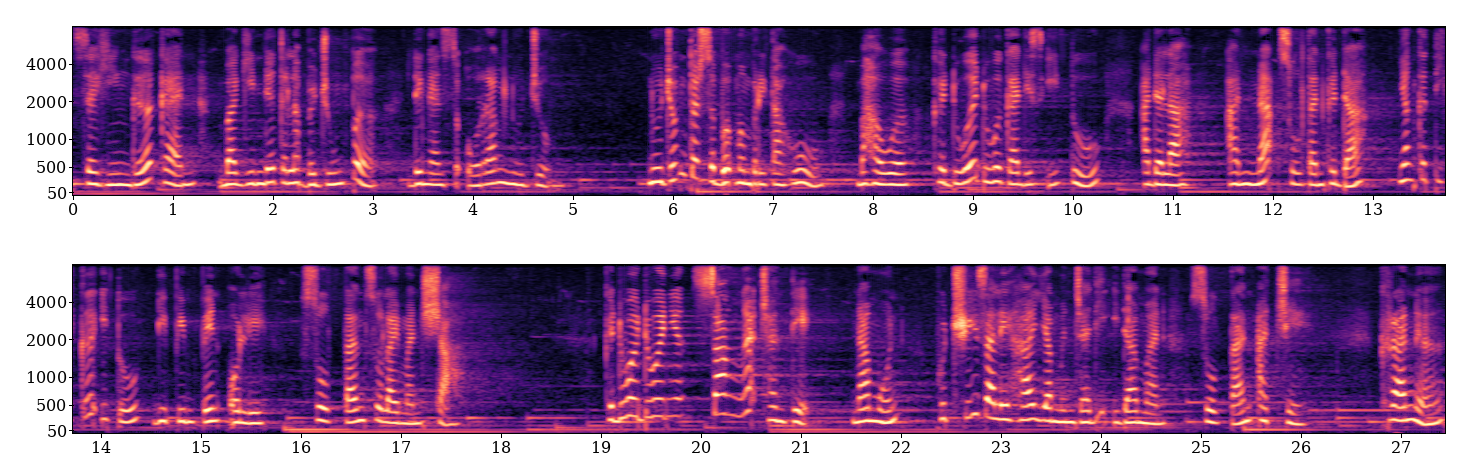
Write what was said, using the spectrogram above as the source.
Sehingga kan Baginda telah berjumpa dengan seorang nujum. Nujum tersebut memberitahu bahawa kedua-dua gadis itu adalah anak Sultan Kedah yang ketika itu dipimpin oleh Sultan Sulaiman Shah. Kedua-duanya sangat cantik namun Putri Zaleha yang menjadi idaman Sultan Aceh kerana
